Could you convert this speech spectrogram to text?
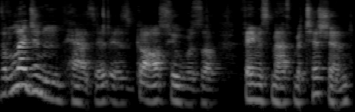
the legend has it is Gauss, who was a famous mathematician,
